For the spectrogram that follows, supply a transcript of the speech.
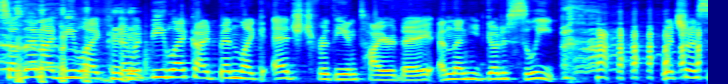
So then I'd be like, it would be like I'd been like edged for the entire day, and then he'd go to sleep, which was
